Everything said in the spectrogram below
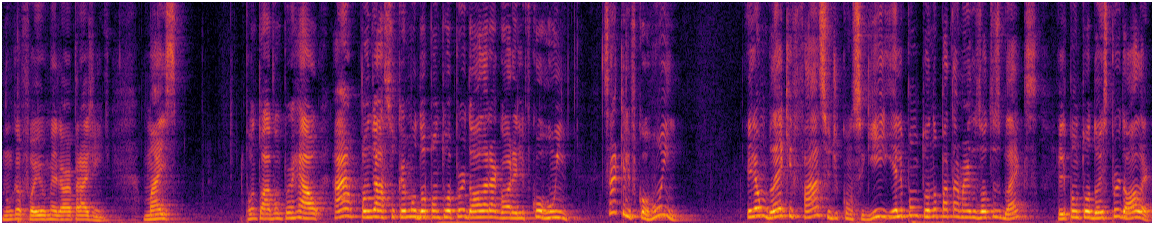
nunca foi o melhor para a gente. Mas pontuavam por real. Ah, pão de açúcar mudou, pontua por dólar agora, ele ficou ruim. Será que ele ficou ruim? Ele é um black fácil de conseguir e ele pontuou no patamar dos outros blacks. Ele pontuou 2 por dólar.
